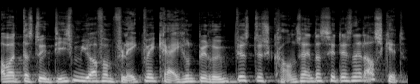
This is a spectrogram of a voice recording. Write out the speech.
Aber dass du in diesem Jahr vom Fleck weg reich und berühmt wirst, das kann sein, dass sich das nicht ausgeht.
